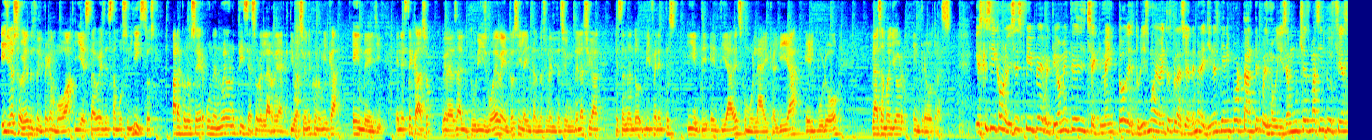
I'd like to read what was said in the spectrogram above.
Y yo soy Andrés Felipe Gamboa y esta vez estamos listos para conocer una nueva noticia sobre la reactivación económica en Medellín. En este caso, gracias al turismo de eventos y la internacionalización de la ciudad, que están dando diferentes entidades como la alcaldía, el buró, Plaza Mayor, entre otras. Y es que sí, como lo dices Pipe, efectivamente el segmento del turismo de eventos para la ciudad de Medellín es bien importante, pues moviliza muchas más industrias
